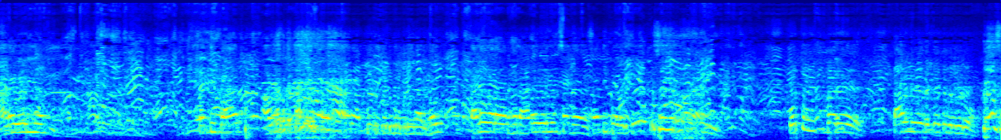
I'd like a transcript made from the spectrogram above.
அனைவரையும் சந்திப்பார் அவர்கள் அன்போடு தலைவர் அவர்கள் அனைவரையும் சந்திப்பதற்கு ஒத்துழைக்குமாறு தாழ்மையோடு கேட்டுக்கொள்கிறோம். பேச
